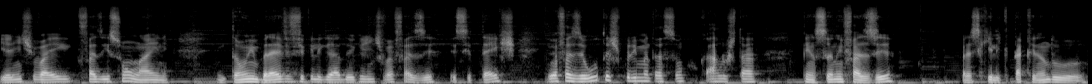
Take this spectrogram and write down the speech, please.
e a gente vai fazer isso online. Então, em breve, fique ligado aí que a gente vai fazer esse teste e vai fazer outra experimentação que o Carlos está pensando em fazer. Parece que ele está querendo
